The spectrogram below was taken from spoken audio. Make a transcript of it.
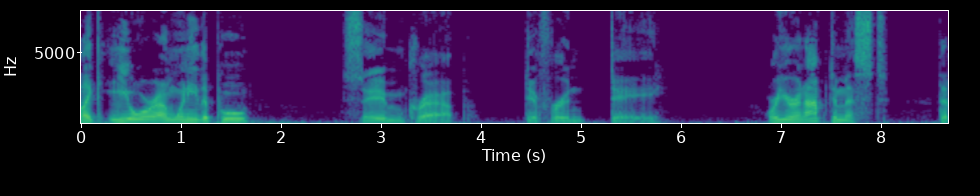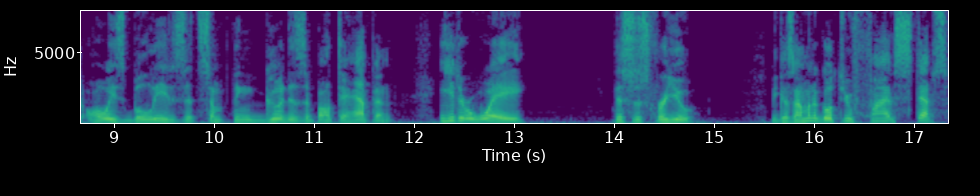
like Eeyore on Winnie the Pooh, same crap, different day. Or you're an optimist that always believes that something good is about to happen. Either way, this is for you. Because I'm going to go through five steps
